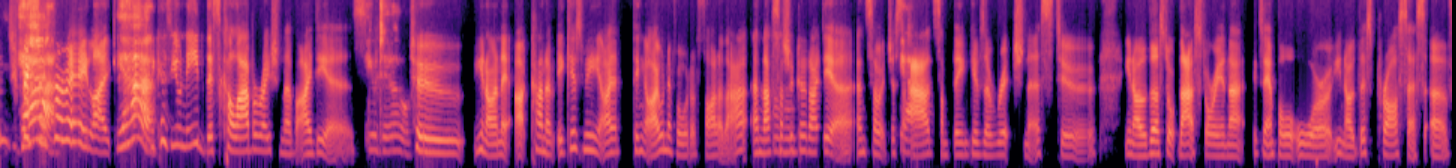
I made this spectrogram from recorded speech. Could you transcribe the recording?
Yeah. for me like Yeah, because you need this collaboration of ideas you do. to you know and it uh, kind of it gives me i think i would never would have thought of that and that's such a Mhm. good idea and so it just Yeah. adds something gives a richness to you know the sto- that story in that example or you know this process of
